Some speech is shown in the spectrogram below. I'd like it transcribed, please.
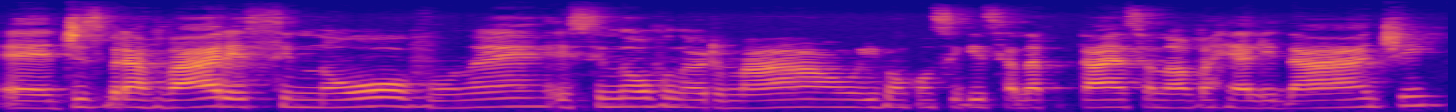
é, desbravar esse novo, né? Esse novo normal e vão conseguir se adaptar a essa nova realidade.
